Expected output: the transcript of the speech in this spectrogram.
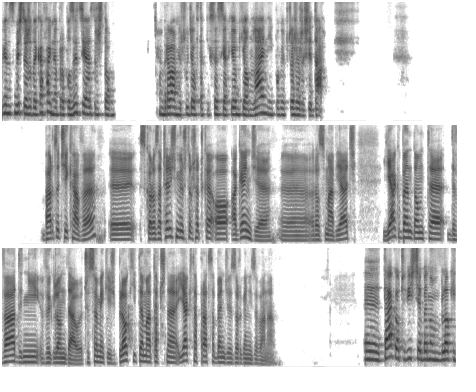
więc myślę, że taka fajna propozycja. Zresztą brałam już udział w takich sesjach jogi online i powiem szczerze, że się da. Bardzo ciekawe. Y, skoro zaczęliśmy już troszeczkę o agendzie rozmawiać, jak będą te dwa dni wyglądały? Czy są jakieś bloki tematyczne? Jak ta praca będzie zorganizowana? E, tak, oczywiście będą bloki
